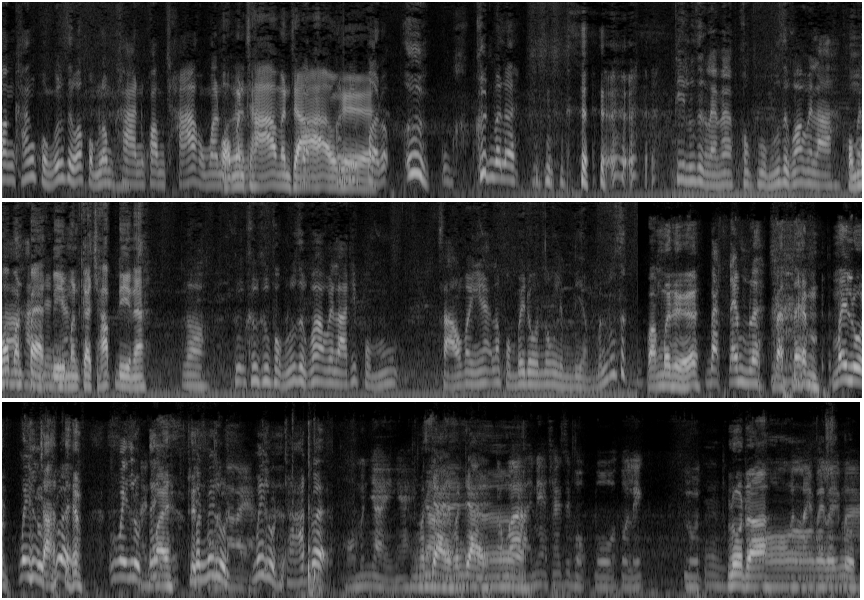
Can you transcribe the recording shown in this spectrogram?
บางครั้งผมก็รู้สึกว่าผมลำคาญความช้าของมันอ๋อมันช้ามันช้าแบบโอเคบงทีเปิดว่าอื้อขึ้นไปเลย พี่รู้สึกอะไรไหมผมผมรู้สึกว่าเวลาผมว่ามันเหัแปลกดีอย่างเงี้ยมันกระชับดีนะ เหรอคือคือคือผมรู้สึกว่าเวลาที่ผม สาวไปเงี้ยแล้วผมไปโดนตรงเหลี่ยมๆมันรู้สึกวางมือถือ แบตเต็มเลย แบตเต็มไม่หลุดไม่หลุดจัดด้วยเต็ม ไม่หลุดได้ไม่มันไม่หลุดอะไรอะ ไม่หลุดชาร์จด้วย อ๋อมันใหญ่ไงมันใหญ่มันใหญ่ แต่ว่าอันเนี้ยใช้ 16โปรตัวเล็กหลุดหลุดเหรออ๋อมันไหลไปไม่ไหลเล็กหลุดม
